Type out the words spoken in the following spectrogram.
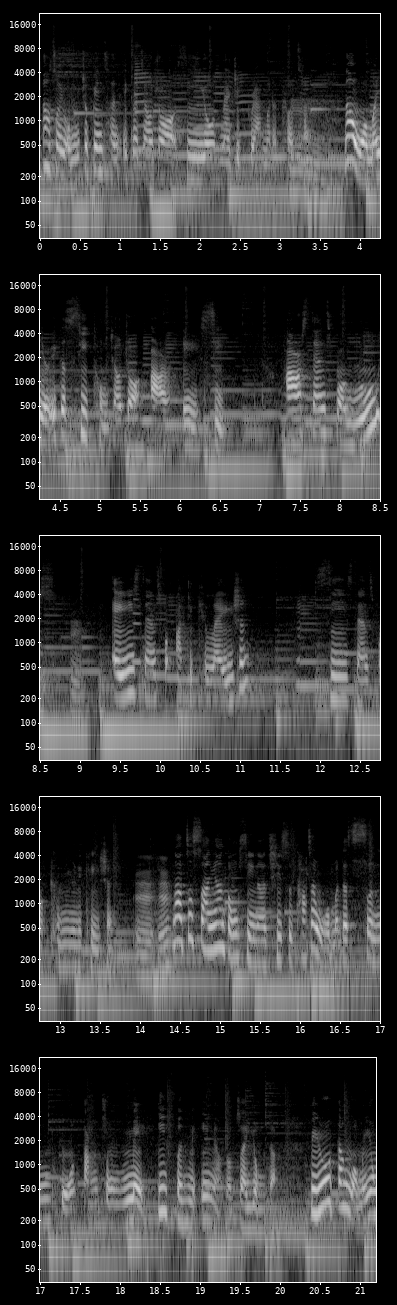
那所以我们就变成一个叫做 CEO Magic Grammar 的课程，那我们有一个系统叫做 RAC。R stands for rules, A stands for articulation, C stands for communication。嗯哼，那这三样东西呢，其实它在我们的生活当中每一分每一秒都在用的。比如当我们用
